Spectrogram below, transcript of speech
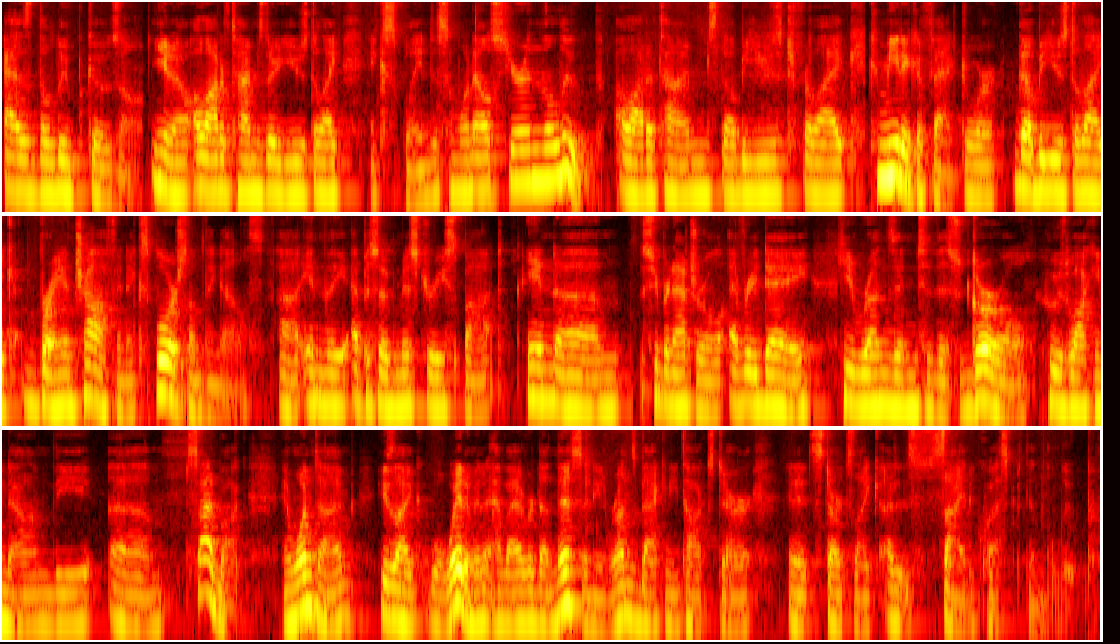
As the loop goes on. You know, a lot of times they're used to, like, explain to someone else you're in the loop. A lot of times they'll be used for, like, comedic effect, or they'll be used to, like, branch off and explore something else. Uh, in the episode Mystery Spot, in um, Supernatural, every day he runs into this girl who's walking down the um, sidewalk. And one time he's like, Well, wait a minute, have I ever done this? And he runs back and he talks to her, and it starts like a side quest within the loop.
